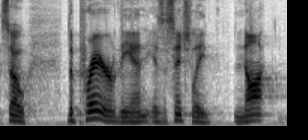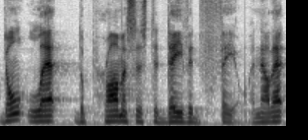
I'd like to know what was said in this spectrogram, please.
So the prayer then is essentially not, don't let the promises to David fail. And now that,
